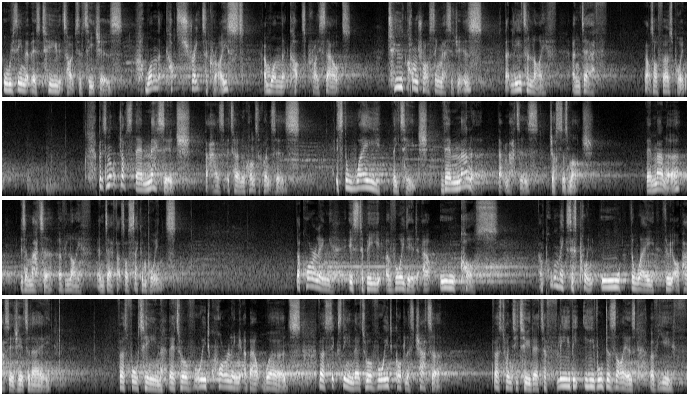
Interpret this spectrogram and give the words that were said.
Well, we've seen that there's two types of teachers one that cuts straight to Christ, and one that cuts Christ out. Two contrasting messages that lead to life and death. That's our first point. But it's not just their message that has eternal consequences, it's the way they teach, their manner that matters just as much. Their manner is a matter of life and death. That's our second point. Now, quarrelling is to be avoided at all costs. And Paul makes this point all the way through our passage here today. Verse 14, they're to avoid quarrelling about words. Verse 16, they're to avoid godless chatter. Verse 22, they're to flee the evil desires of youth.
